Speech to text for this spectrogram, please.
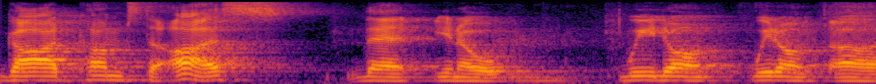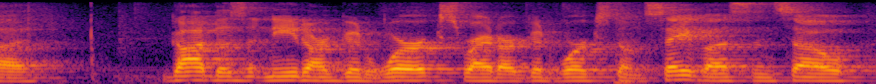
God comes to us, that you know we don't we don't uh, God doesn't need our good works, right? Our good works don't save us, and so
